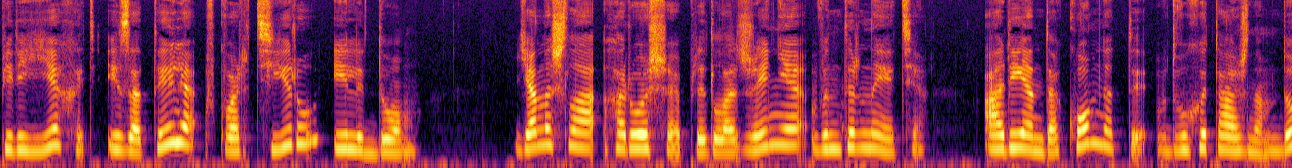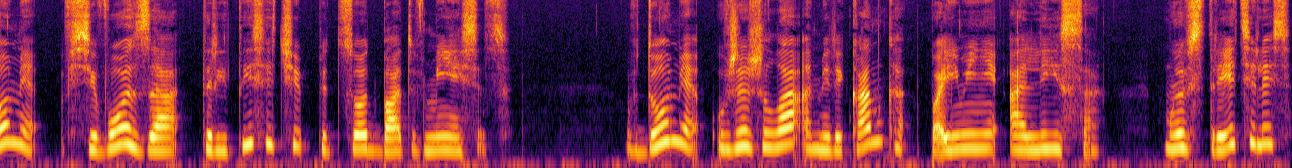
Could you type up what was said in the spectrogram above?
переехать из отеля в квартиру или дом. Я нашла хорошее предложение в интернете. Аренда комнаты в двухэтажном доме всего за 3500 бат в месяц. В доме уже жила американка по имени Алиса. Мы встретились,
